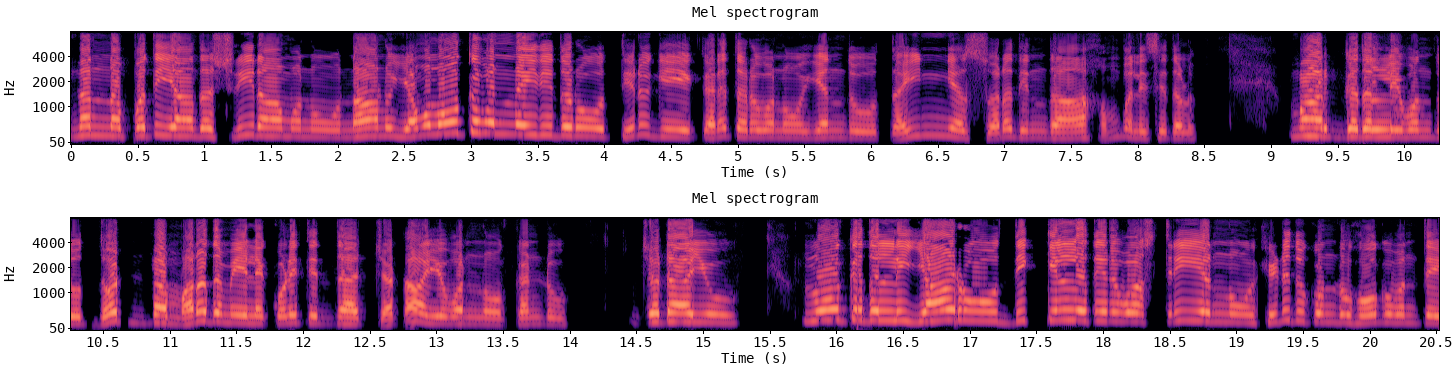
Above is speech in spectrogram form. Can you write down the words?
ನನ್ನ ಪತಿಯಾದ ಶ್ರೀರಾಮನು, ನಾನು ಯಮಲೋಕವನ್ನೈದಿದರೂ ತಿರುಗಿ ಕರೆತರುವನು ಎಂದು ದೈನ್ಯ ಸ್ವರದಿಂದ ಹಂಬಲಿಸಿದಳು. ಮಾರ್ಗದಲ್ಲಿ ಒಂದು ದೊಡ್ಡ ಮರದ ಮೇಲೆ ಕುಳಿತಿದ್ದ ಜಟಾಯುವನ್ನು ಕಂಡು, ಜಟಾಯು, ಲೋಕದಲ್ಲಿ ಯಾರು ದಿಕ್ಕಿಲ್ಲದಿರುವ ಸ್ತ್ರೀಯನ್ನು ಹಿಡಿದುಕೊಂಡು ಹೋಗುವಂತೆ,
